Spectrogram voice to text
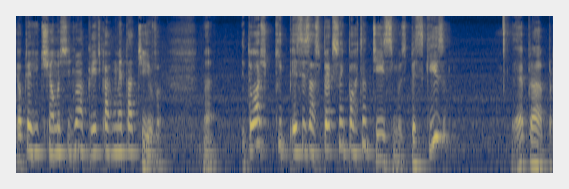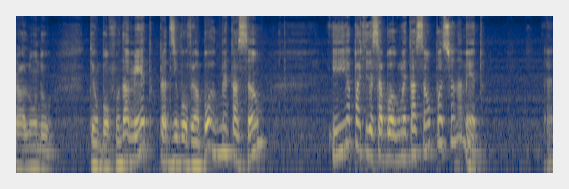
É o que a gente chama de uma crítica argumentativa. Né? Então, eu acho que esses aspectos são importantíssimos. Pesquisa, né, para o aluno ter um bom fundamento, para desenvolver uma boa argumentação e, a partir dessa boa argumentação, posicionamento. Né?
